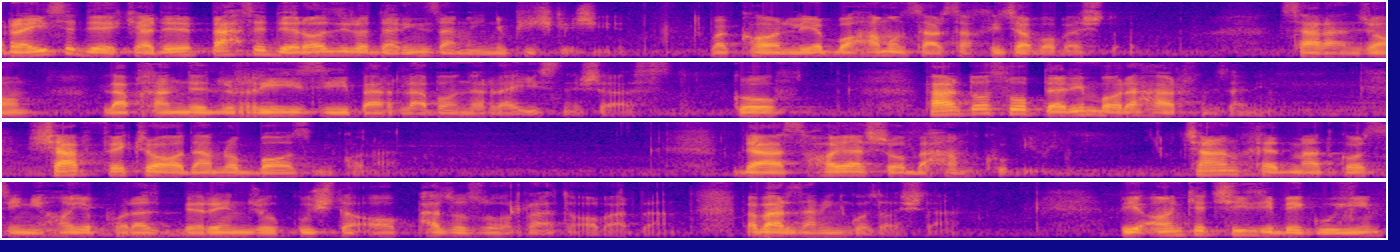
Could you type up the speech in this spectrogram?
رئیس دهکده بحث درازی را در این زمینه پیش کشید و کارلیه با همان سرسختی جوابش داد. سرانجام لبخند ریزی بر لبان رئیس نشست. گفت فردا صبح در این باره حرف می‌زنیم. شب فکر آدم را باز می کند دستهایش را به هم کوبید. چند خدمتکار سینی های پر از برنج و گوشت آبپز و ذرت آوردند و بر زمین گذاشتند. بی آنکه چیزی بگوییم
